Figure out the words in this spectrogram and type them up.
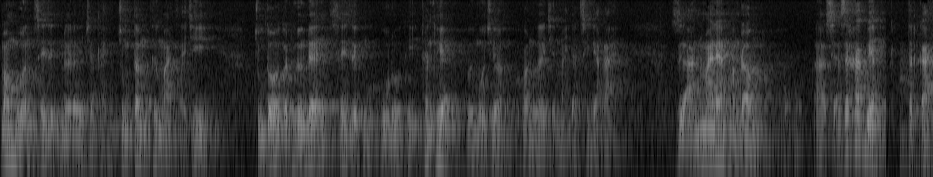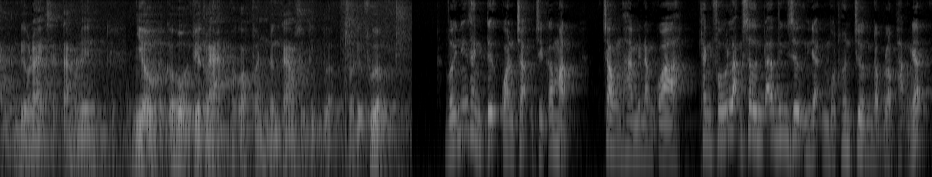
mong muốn xây dựng nơi đây trở thành trung tâm thương mại giải trí Chúng tôi còn hướng đến xây dựng một khu đô thị thân thiện với môi trường và con người trên mảnh đất xinh đẹp này. Dự án Mai Myland Hoàng Đồng à, sẽ rất khác biệt. Tất cả những điều này sẽ tạo lên nhiều cái cơ hội việc làm và góp phần nâng cao sự thịnh vượng cho địa phương. Với những thành tựu quan trọng trên các mặt, trong 20 năm qua, thành phố Lạng Sơn đã vinh dự nhận một huân chương độc lập hạng nhất,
